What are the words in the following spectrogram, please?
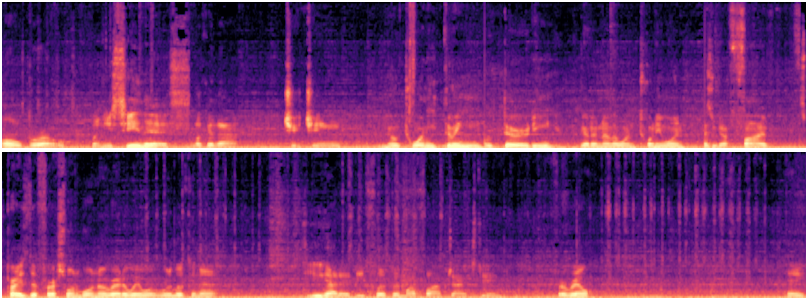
Oh, bro. When you see this, look at that. Ching. No 23, no 30. We got another one, 21. Guys, we got five. Surprised the first one won't know right away what we're looking at. You gotta be flipping my flapjacks, dude. For real. Hey,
